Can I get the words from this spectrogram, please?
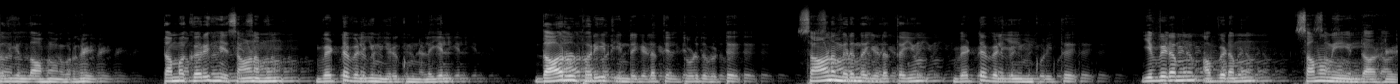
ரலியல்லாஹும் அவர்கள் தமக்கருகே சாணமும் வெட்ட வெளியும் இருக்கும் நிலையில் தாருல் பரீத் என்ற இடத்தில் தொழுதுவிட்டு சாணம் இருந்த இடத்தையும் வெட்ட வெளியையும் குறித்து இவ்விடமும் அவ்விடமும் சமமே என்றார்கள்.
